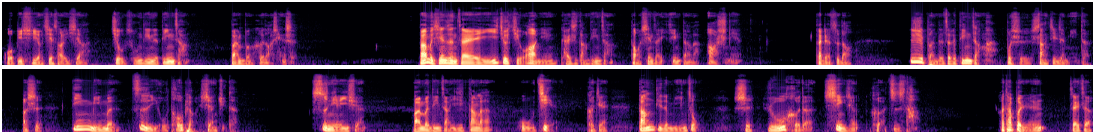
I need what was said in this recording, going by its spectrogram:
我必须要介绍一下九重町的町长坂本和道先生。坂本先生在一九九二年开始当町长，到现在已经当了二十年。大家知道。日本的这个町长啊，不是上级任命的，而是町民们自由投票选举的，四年一选。坂本町长已经当了五届，可见当地的民众是如何的信任和支持他。而他本人在这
